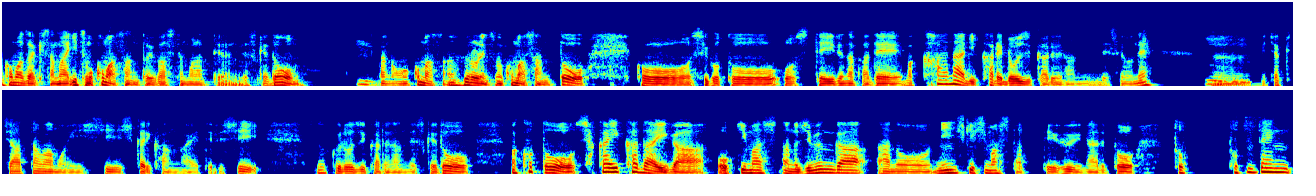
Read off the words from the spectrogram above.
駒崎さん、まあ、いつも駒さんと呼ばせてもらってるんですけど、うん、あの、コマさん、フローレンスのコマさんと、こう、仕事をしている中で、まあ、かなり彼ロジカルなんですよね。うん、うん、めちゃくちゃ頭もいいし、しっかり考えてるし、すごくロジカルなんですけど、まあ、こと社会課題が起きまし、あの自分があの認識しましたっていう風になると、と、突然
